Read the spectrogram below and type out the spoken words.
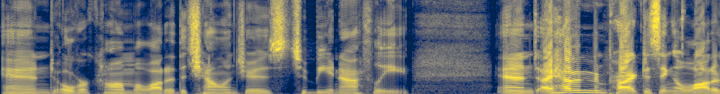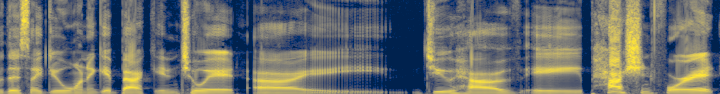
and overcome a lot of the challenges to be an athlete. And I haven't been practicing a lot of this. I do want to get back into it. I do have a passion for it.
